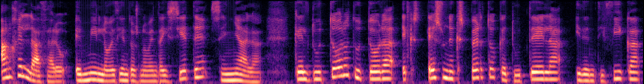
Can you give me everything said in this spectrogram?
Ángel Lázaro, en 1997, señala que el tutor o tutora es un experto que tutela, identifica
